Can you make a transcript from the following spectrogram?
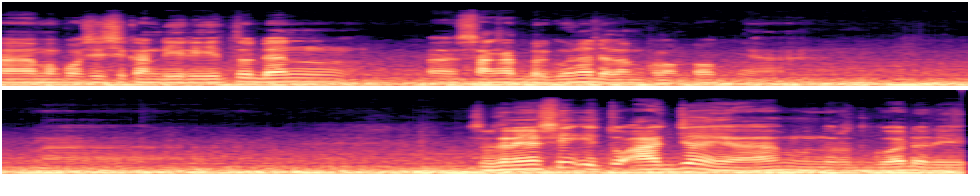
e, memposisikan diri itu dan e, sangat berguna dalam kelompoknya sebenarnya sih itu aja ya menurut gue dari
